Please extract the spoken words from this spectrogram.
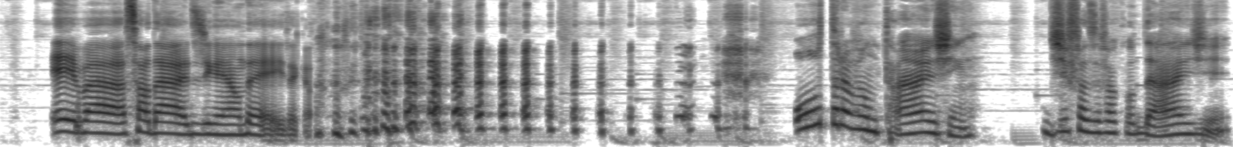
Eva, saudades de ganhar um 10. Aquela. Outra vantagem de fazer faculdade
